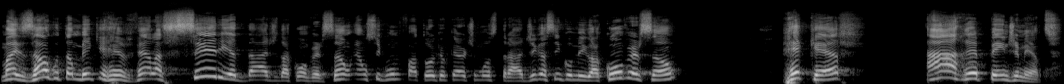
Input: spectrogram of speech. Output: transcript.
Mas algo também que revela a seriedade da conversão é um segundo fator que eu quero te mostrar. Diga assim comigo: a conversão requer arrependimento.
